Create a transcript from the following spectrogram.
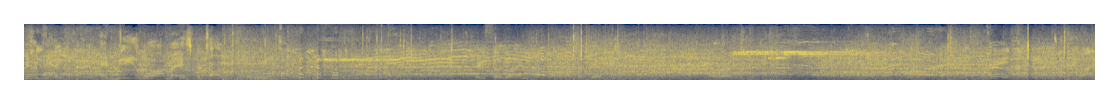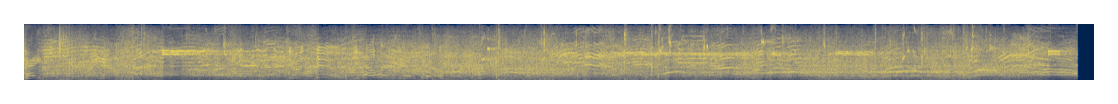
champion. And me, well, I'm an ace photographer. Are you still going?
